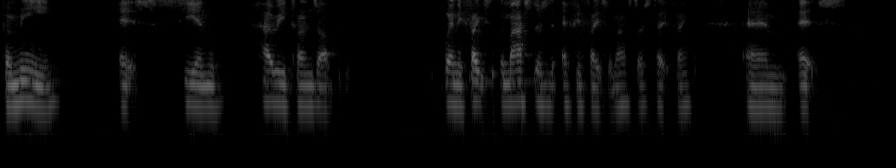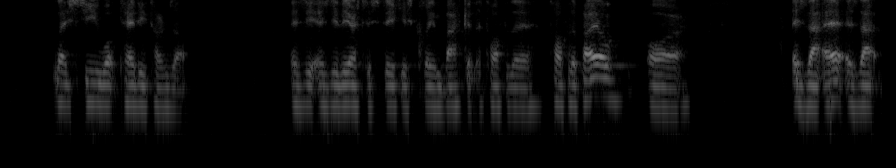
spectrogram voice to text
for me, it's seeing how he turns up when he fights the Masters, if he fights the Masters type thing. Um, it's let's see what Teddy turns up. Is he is he there to stake his claim back at the top of the top of the pile, or is that it? Is that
